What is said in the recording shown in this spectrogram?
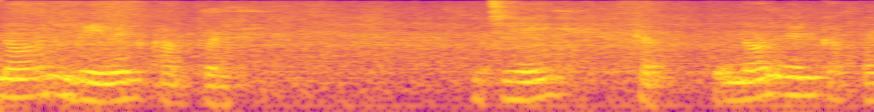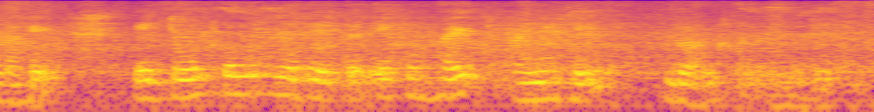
नॉन वेवन कापड. जे नॉन वेवन कापड आहे. हे दोन कलरमध्ये येतात. एक व्हाईट आणि हे ब्राऊन कलरमध्ये येतात.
